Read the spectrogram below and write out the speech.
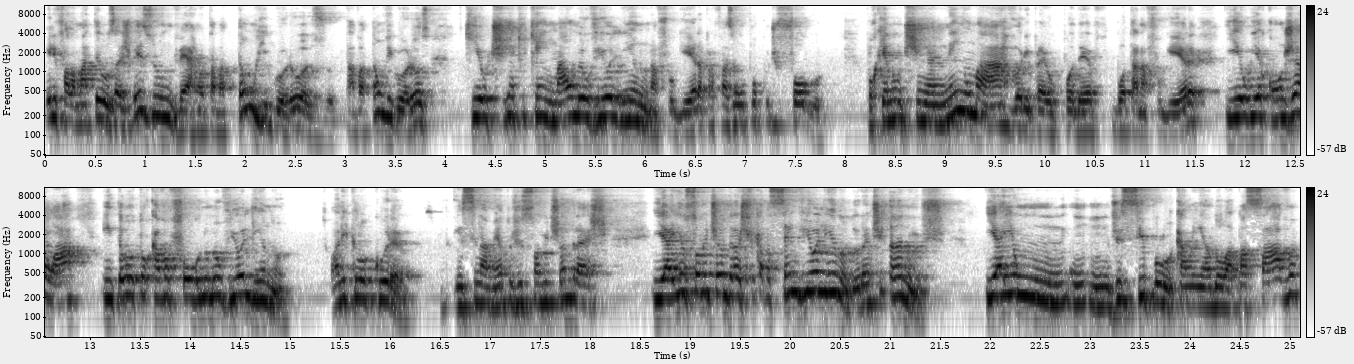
Ele fala, Mateus, às vezes o inverno estava tão rigoroso, estava tão rigoroso, que eu tinha que queimar o meu violino na fogueira para fazer um pouco de fogo. Porque não tinha nenhuma árvore para eu poder botar na fogueira e eu ia congelar. Então eu tocava fogo no meu violino. Olha que loucura. Ensinamentos de Somit Andrés. E aí o Somit Andrés ficava sem violino durante anos. E aí um, um, um, discípulo caminhando lá passava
